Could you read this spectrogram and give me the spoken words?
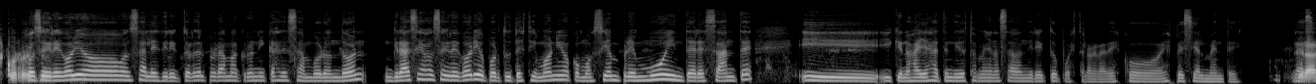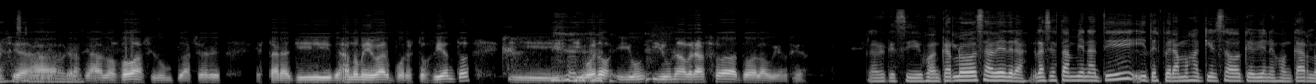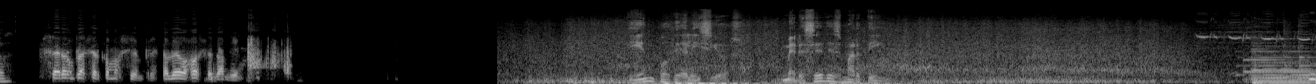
José Gregorio González, director del programa Crónicas de San Borondón. Gracias, José Gregorio, por tu testimonio, como siempre, muy interesante y, que nos hayas atendido esta mañana sábado en directo, pues te lo agradezco especialmente. Gracias, gracias, a los dos, ha sido un placer estar aquí dejándome llevar por estos vientos y, bueno, y un, y un abrazo a toda la audiencia. Claro que sí. Juan Carlos Saavedra, gracias también a ti y te esperamos aquí el sábado que viene, Juan Carlos. Será un placer como siempre. Hasta luego, José, también. Tiempo de Alicios. Mercedes Martín.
